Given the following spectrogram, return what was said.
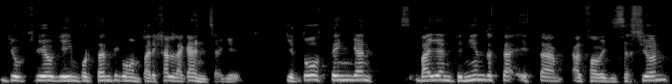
yo creo que es importante como emparejar la cancha, que, que todos tengan, vayan teniendo esta, alfabetización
